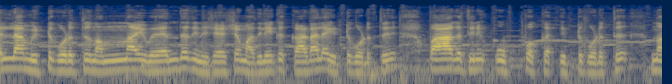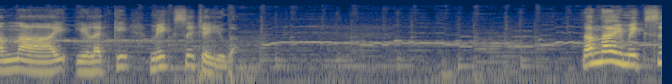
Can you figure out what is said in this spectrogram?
എല്ലാം ഇട്ട് കൊടുത്ത് നന്നായി വെന്തതിന് ശേഷം അതിലേക്ക് കടല ഇട്ട് കൊടുത്ത് പാകത്തിന് ഉപ്പൊക്കെ ഇട്ട് കൊടുത്ത് നന്നായി ഇളക്കി മിക്സ് ചെയ്യുക. നന്നായി മിക്സ്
